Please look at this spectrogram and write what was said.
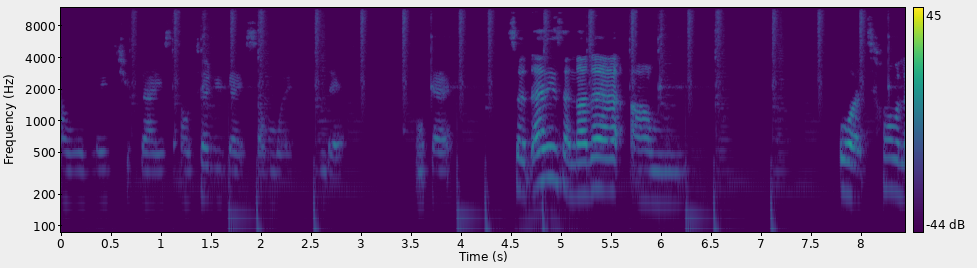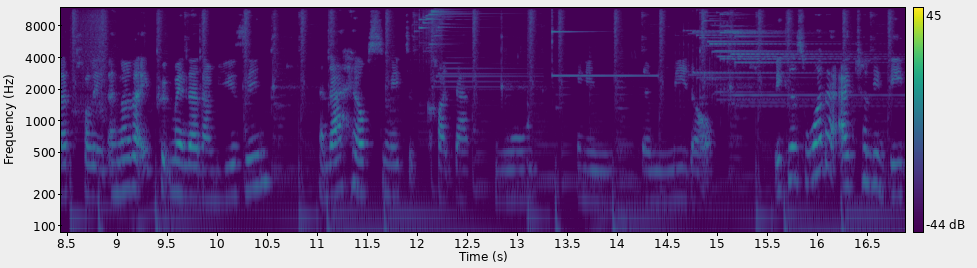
I will let you guys I'll tell you guys somewhere in there okay? So that is another um what how will I call it? Another equipment that I'm using and that helps me to cut that wood in the middle. Because what I actually did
